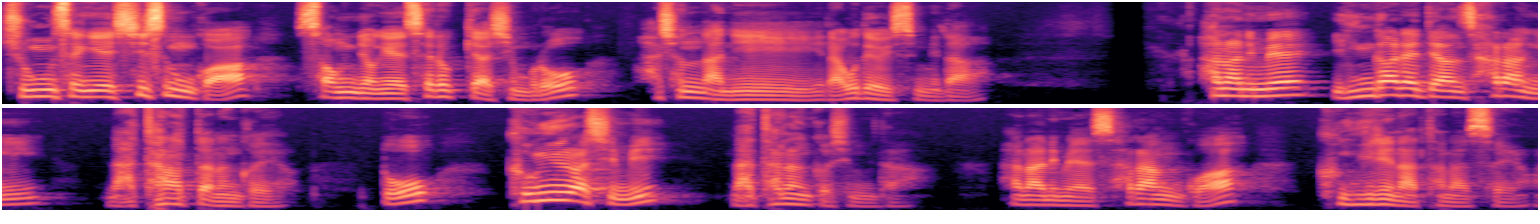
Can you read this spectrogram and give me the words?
중생의 씻음과 성령의 새롭게 하심으로 하셨나니라고 되어 있습니다. 하나님의 인간에 대한 사랑이 나타났다는 거예요. 또 긍휼하심이 나타난 것입니다. 하나님의 사랑과 긍휼이 나타났어요.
